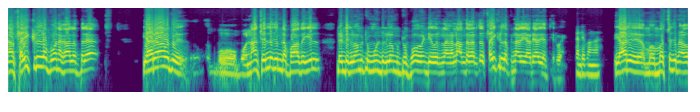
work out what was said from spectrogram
நான் சைக்கிள்ல போன காலத்துல யாராவது நான் செல்லுகின்ற பாதையில் ரெண்டு கிலோமீட்டர் மூன்று கிலோமீட்டர் போக வேண்டியவர் இருந்தாங்கன்னா அந்த காலத்துல சைக்கிள்ல பின்னாடி யாரையாவது ஏத்திடுவேன் கண்டிப்பாங்க. யாரு பஸ்ஸுக்கு நான்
